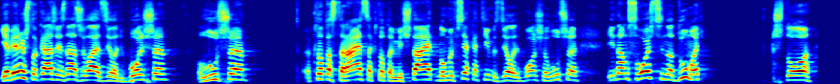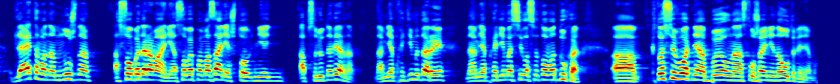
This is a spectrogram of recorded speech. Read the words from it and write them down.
Я верю, что каждый из нас желает сделать больше, лучше. Кто-то старается, кто-то мечтает, но мы все хотим сделать больше, лучше. И нам свойственно думать, что для этого нам нужно особое дарование, особое помазание, что не, абсолютно верно. Нам необходимы дары, нам необходима сила Святого Духа. А, кто сегодня был на служении на утреннем?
